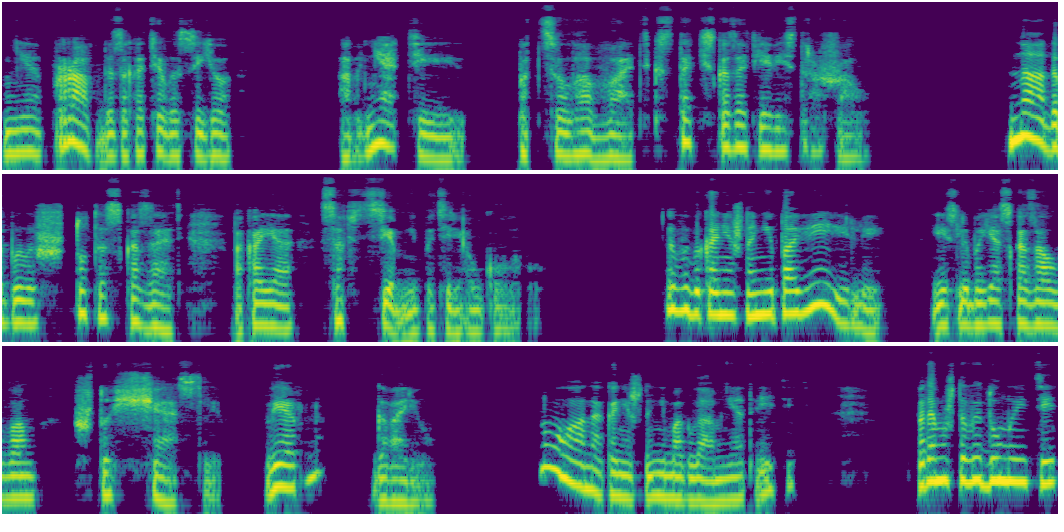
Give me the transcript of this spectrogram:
мне правда захотелось ее обнять и поцеловать. Кстати сказать, я весь дрожал. Надо было что-то сказать, пока я совсем не потерял голову. Вы бы, конечно, не поверили, если бы я сказал вам, что счастлив. Верно? Говорю. Ну, она, конечно, не могла мне ответить, потому что вы думаете,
